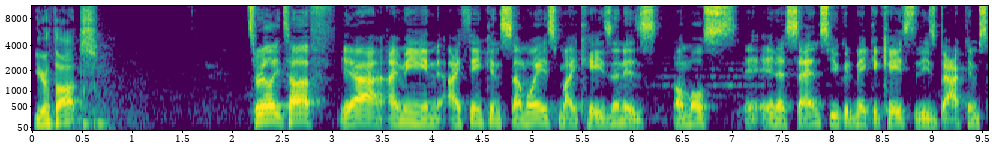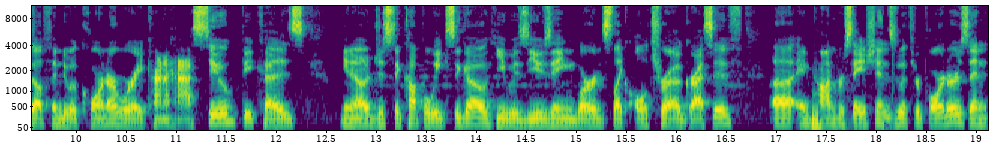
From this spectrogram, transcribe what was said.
Your thoughts? It's really tough. Yeah. I mean, I think in some ways, Mike Hazen is almost, in a sense, you could make a case that he's backed himself into a corner where he kind of has to because, you know, just a couple weeks ago, he was using words like ultra aggressive. Uh, in hmm. conversations with reporters, and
